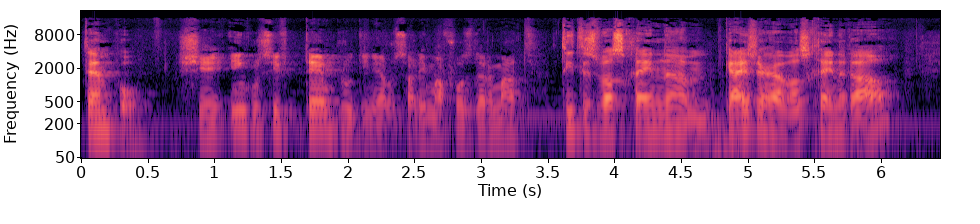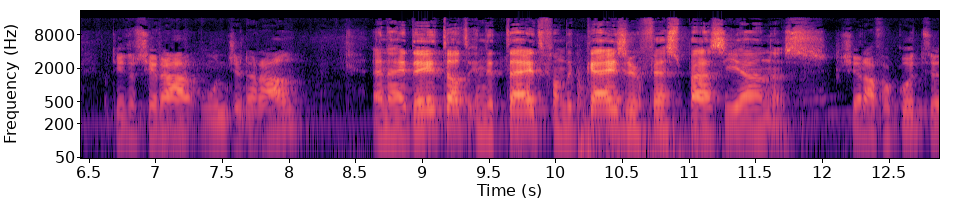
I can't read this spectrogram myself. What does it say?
tempel. Și inclusiv templul din Ierusalim a fost dărâmat. Titus was geen um, keizer, hij was generaal. Titus era un general En hij deed dat in de tijd van de keizer Vespasianus. și el a făcut uh,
